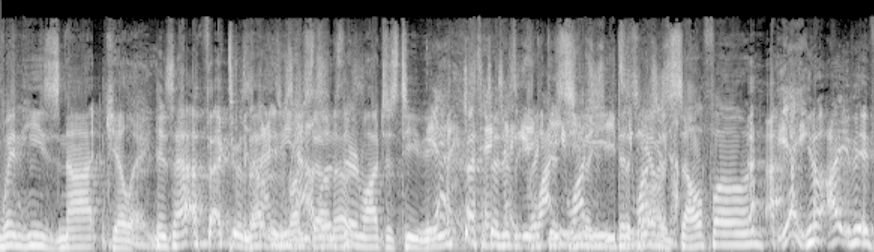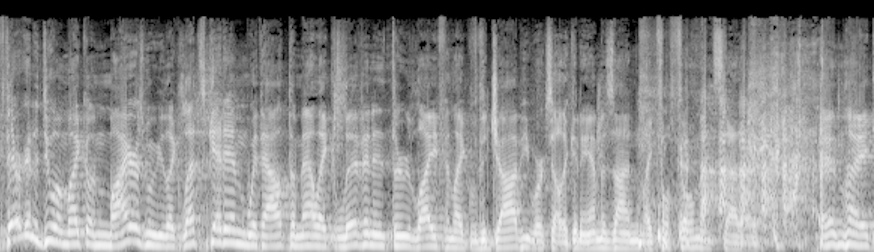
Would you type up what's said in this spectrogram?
when he's not killing? his house back to his house. and he runs just down lives house. there and watches TV. Yeah, he just takes- Does he wa- he watches- Does he he have a watches- cell phone? Yeah, he- you know, I, if they're gonna do a Michael Myers movie, like let's get him without the ma like living it through life and like with the job he works at, like an Amazon like fulfillment center, and like.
